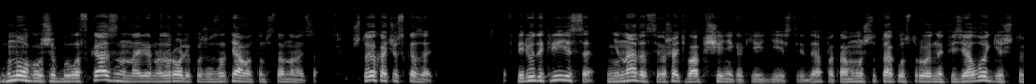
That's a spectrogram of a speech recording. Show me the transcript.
много уже было сказано, наверное, ролик уже затянутым становится. Что я хочу сказать? В периоды кризиса не надо совершать вообще никаких действий, да, потому что так устроена физиология, что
